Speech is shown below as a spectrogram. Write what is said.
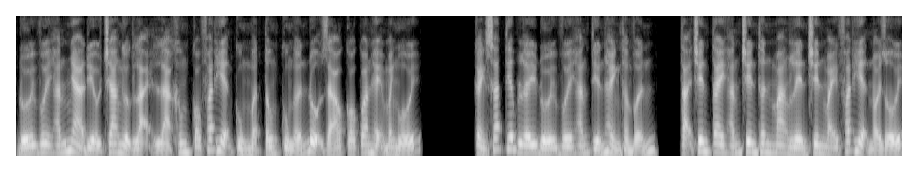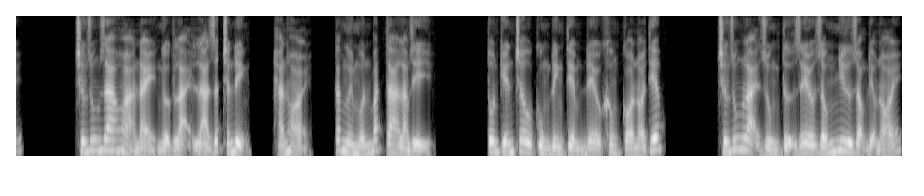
Đối với hắn nhà điều tra ngược lại là không có phát hiện cùng mật tông cùng ấn độ giáo có quan hệ manh mối. Cảnh sát tiếp lấy đối với hắn tiến hành thẩm vấn, tại trên tay hắn trên thân mang lên trên máy phát hiện nói dối. Trương dũng gia hỏa này ngược lại là rất chấn định, hắn hỏi, các ngươi muốn bắt ta làm gì? Tôn kiến châu cùng đình tiềm đều không có nói tiếp. Trương dũng lại dùng tự rêu giống như giọng điệu nói,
